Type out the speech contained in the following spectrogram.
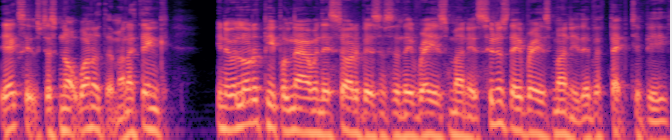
the exit was just not one of them. And I think, you know, a lot of people now when they start a business and they raise money, as soon as they raise money, they've effectively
